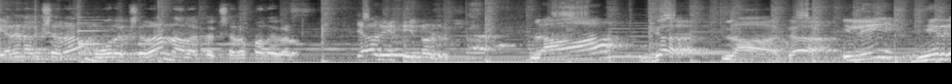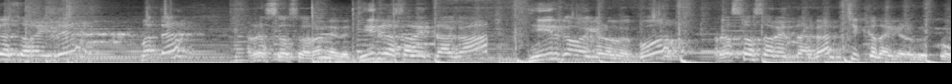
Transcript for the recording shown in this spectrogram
ಎರಡಕ್ಷರ, ಮೂರಕ್ಷರ, ನಾಲ್ಕಕ್ಷರ ಪದಗಳು. ಯಾವ ರೀತಿ ನೋಡ್ರಿ? ಲಾ, ಗ, ಲಾ ಇಲ್ಲಿ ದೀರ್ಘ ಸ್ವರ ಇದೆ, ಮತ್ತೆ ಸ್ವರನೂ ಇದೆ. ದೀರ್ಘ ಸ್ವರ ಇದ್ದಾಗ ದೀರ್ಘವಾಗಿ ಹೇಳಬೇಕು ಸ್ವರ ಇದ್ದಾಗ ಚಿಕ್ಕದಾಗಿ ಹೇಳಬೇಕು.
